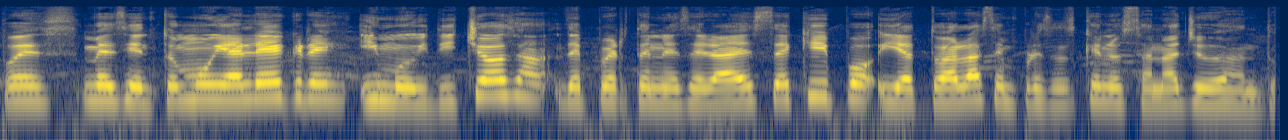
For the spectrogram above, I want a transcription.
pues me siento muy alegre y muy dichosa de pertenecer a este equipo y a todas las empresas que nos están ayudando.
